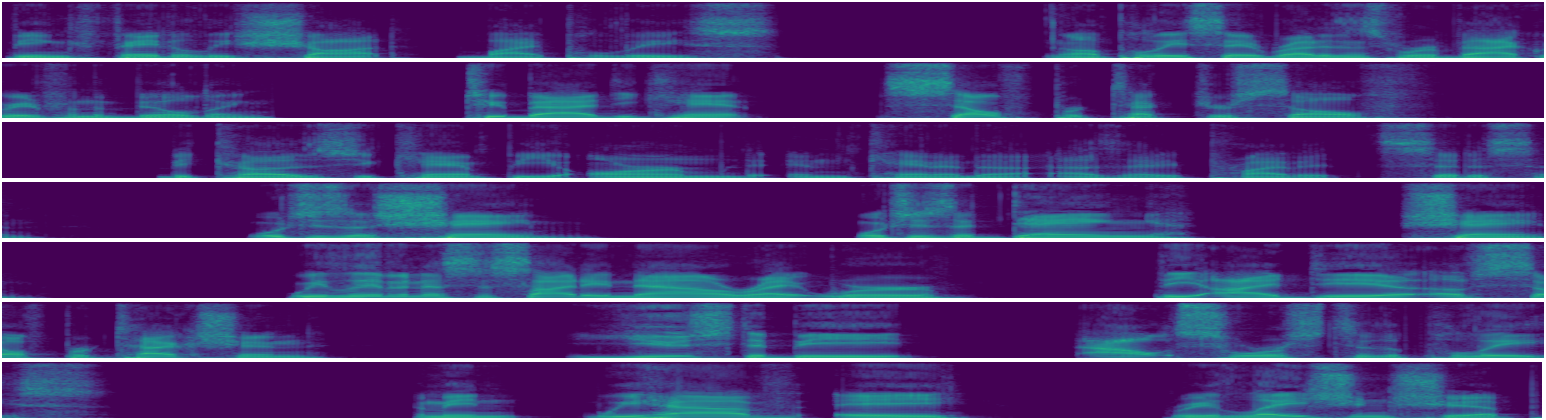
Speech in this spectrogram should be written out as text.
being fatally shot by police. Uh, police say residents were evacuated from the building. Too bad you can't self protect yourself because you can't be armed in Canada as a private citizen, which is a shame, which is a dang shame. We live in a society now, right, where the idea of self protection used to be outsourced to the police. I mean, we have a relationship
